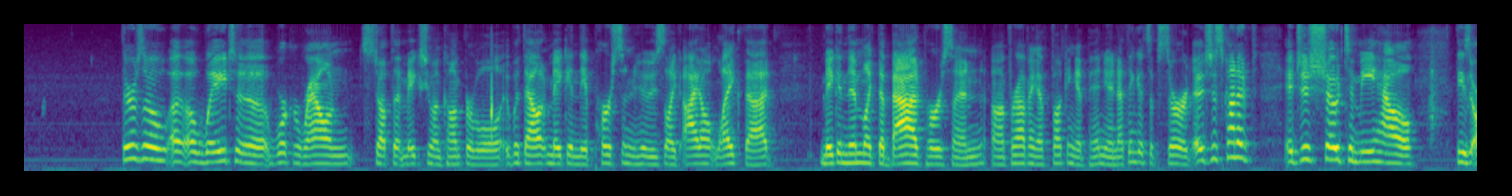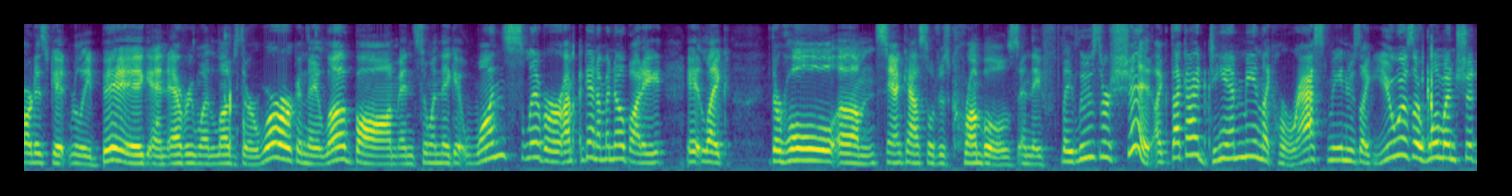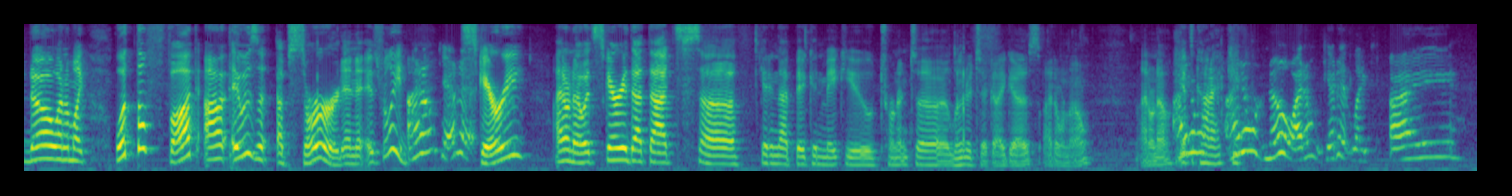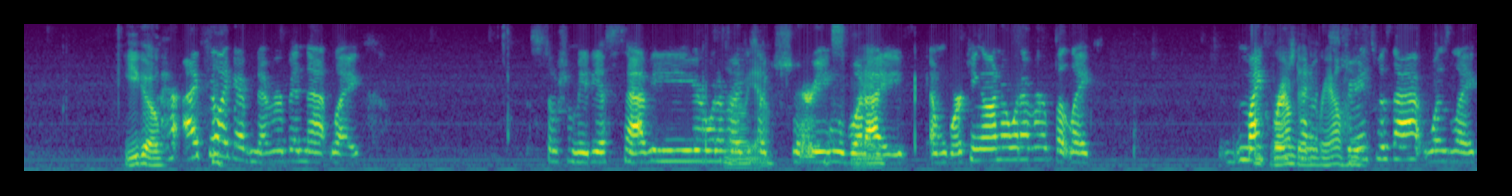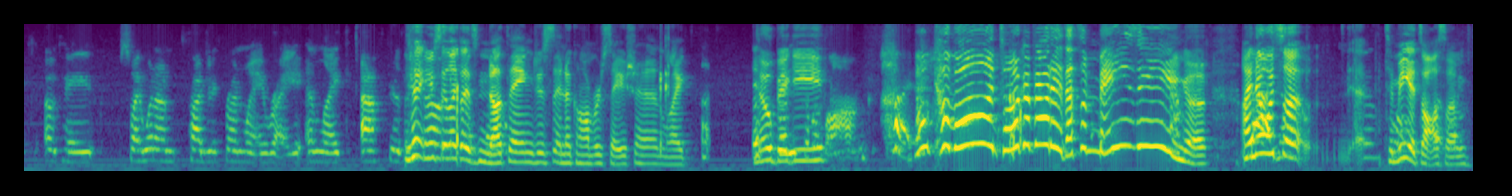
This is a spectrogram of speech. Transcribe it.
there's a, a, way to work around stuff that makes you uncomfortable without making the person who's like, I don't like that, making them like the bad person uh, for having a fucking opinion. I think it's absurd. It's just kind of, it just showed to me how these artists get really big and everyone loves their work and they love bomb. And so when they get one sliver, I'm, again, I'm a nobody, it like, their whole um, sandcastle just crumbles and they they lose their shit. Like that guy DM'd me and like harassed me and he was like, "You as a woman should know." And I'm like, "What the fuck?" Uh, it was absurd and it's really I don't get it. scary. I don't know. It's scary that that's uh, getting that big can make you turn into a lunatic. I guess I don't know. I don't know. You I have to don't, kind of I don't know. I don't get it. Like I, ego. I feel like I've never been that like social media savvy or whatever. I Oh, just yeah. like sharing Explain. what I am working on or whatever. But like my first kind of experience was that was like okay, so I went on Project Runway, right? And like after the Yeah, show, you say like there's nothing, just in a conversation, like no biggie. So. Oh come on, talk about it. That's amazing. I know it's no, a. it To me, it's awesome. like,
